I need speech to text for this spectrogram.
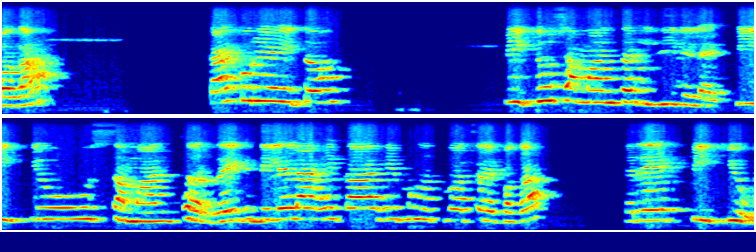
बघा काय करूया इथं? पीक्यू समांतर दिलेलं आहे. पीक्यू समांतर. रेट दिलेला आहे का? हे महत्वाचं आहे बघा. रेट पीक्यू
